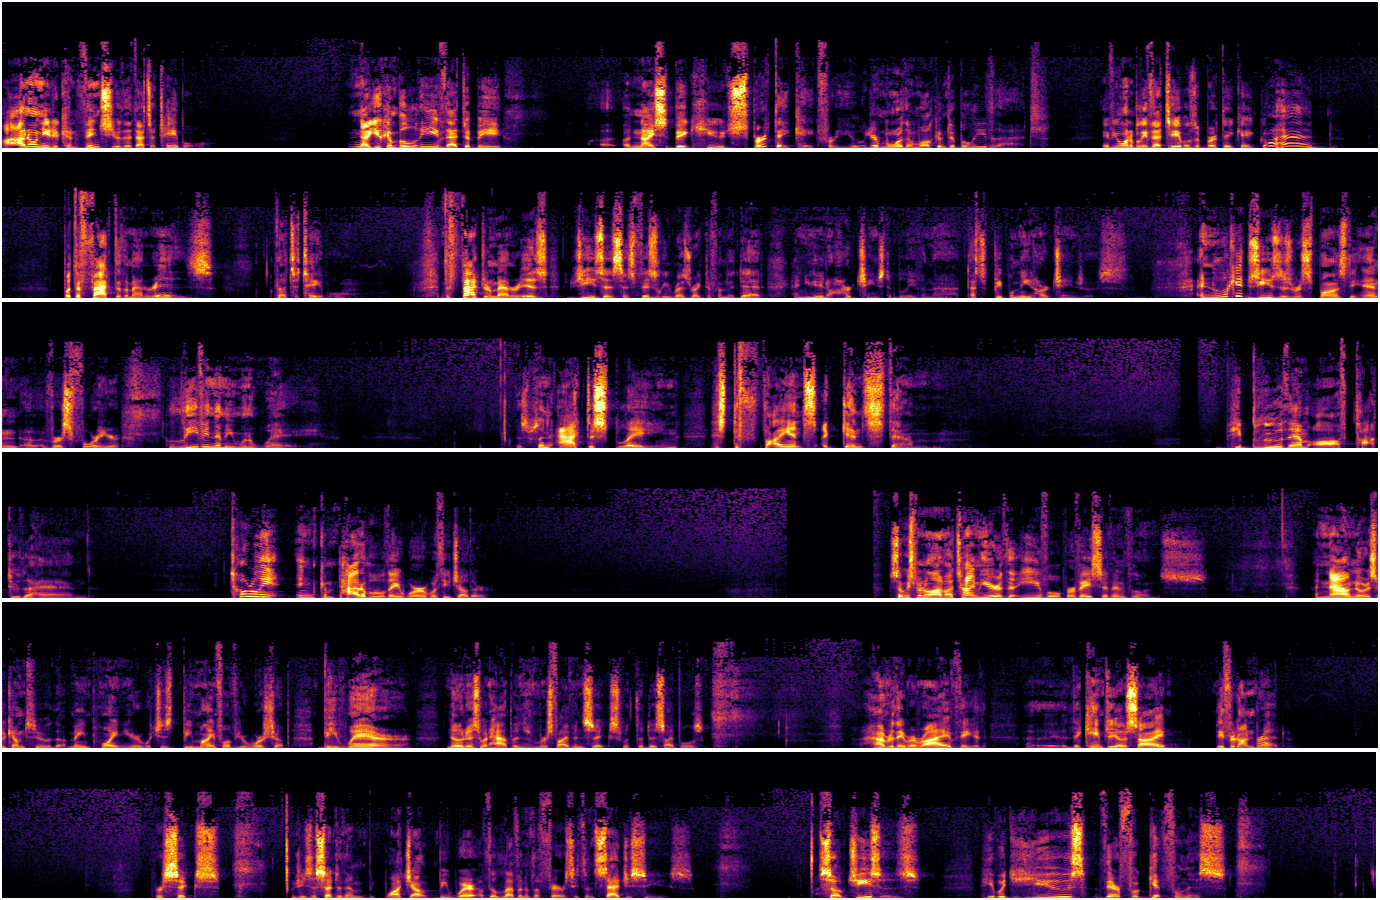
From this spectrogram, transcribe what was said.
I don't need to convince you that that's a table. No, you can believe that to be a, a nice, big, huge birthday cake for you. You're more than welcome to believe that. If you want to believe that table is a birthday cake, go ahead. But the fact of the matter is, that's a table. The fact of the matter is, Jesus has physically resurrected from the dead, and you need a heart change to believe in that. That's people need heart changes. And look at Jesus' response, the end of verse 4 here. Leaving them, he went away. This was an act displaying his defiance against them. He blew them off, taught to the hand. Totally incompatible they were with each other. So we spend a lot of our time here, the evil, pervasive influence. And now notice we come to the main point here, which is be mindful of your worship. Beware. Notice what happens in verse 5 and 6 with the disciples. However, they arrived, they, uh, they came to the other side, they'd forgotten bread. Verse 6 Jesus said to them, Watch out, beware of the leaven of the Pharisees and Sadducees. So, Jesus, he would use their forgetfulness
